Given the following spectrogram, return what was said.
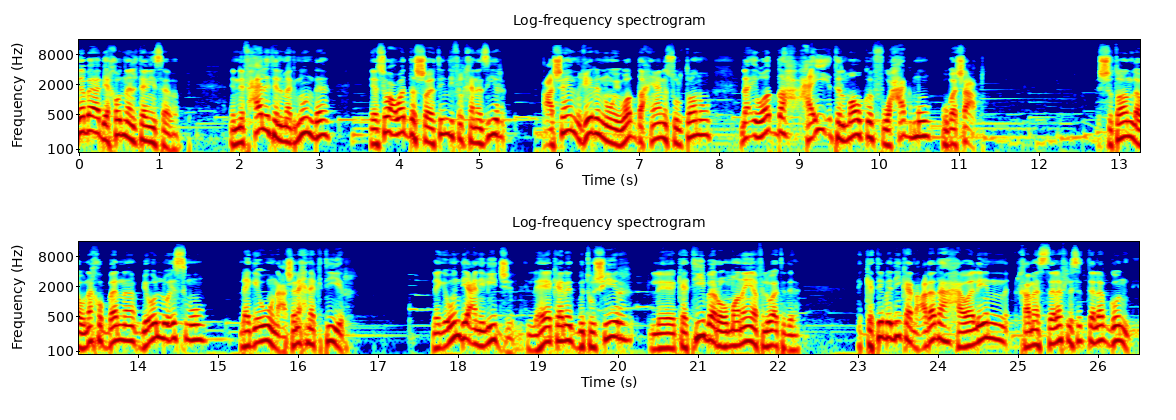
وده بقى بياخدنا لتاني سبب إن في حالة المجنون ده يسوع ودى الشياطين دي في الخنازير عشان غير إنه يوضح يعني سلطانه لا يوضح حقيقة الموقف وحجمه وبشاعته. الشيطان لو ناخد بالنا بيقول له اسمه لاجئون عشان إحنا كتير. لاجئون دي يعني ليجن اللي هي كانت بتشير لكتيبة رومانية في الوقت ده. الكتيبة دي كان عددها حوالين 5000 ل 6000 جندي.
